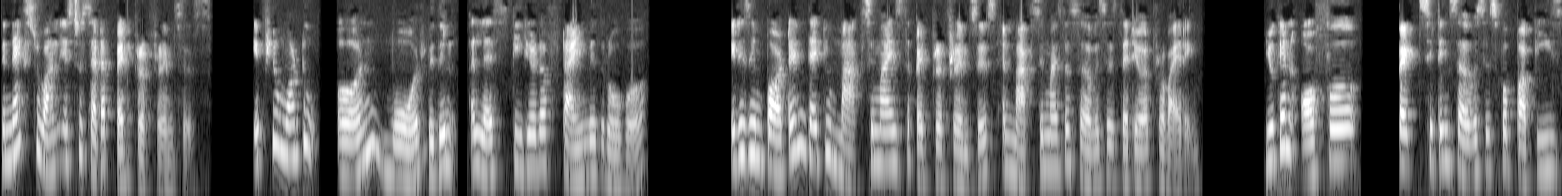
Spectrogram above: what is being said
The next one is to set up pet preferences. If you want to earn more within a less period of time with Rover, it is important that you maximize the pet preferences and maximize the services that you are providing. You can offer pet sitting services for puppies,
